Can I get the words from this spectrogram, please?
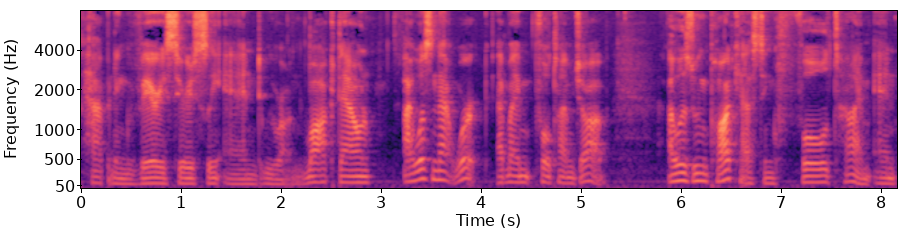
happening very seriously and we were on lockdown, I wasn't at work at my full time job. I was doing podcasting full time. And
